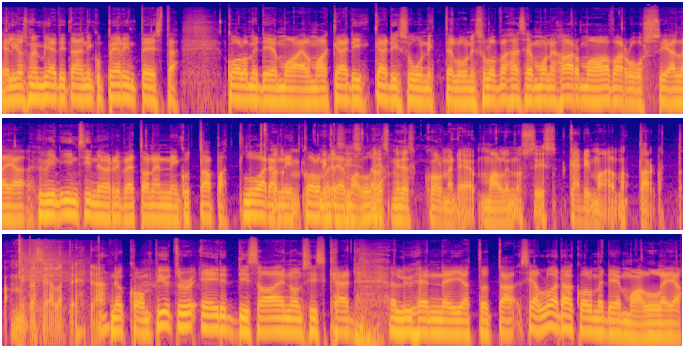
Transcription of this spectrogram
Eli jos me mietitään niin kuin perinteistä 3D-maailmaa, kädi, kädisuunnitteluun, niin sulla on vähän semmoinen harmaa avaruus siellä ja hyvin insinöörivetoinen niin kuin tapa luoda no, niitä 3D-malleja. Mitä siis, 3D-mallinnus siis CAD-maailmat tarkoittaa? Mitä siellä tehdään? No Computer Aided Design on siis CAD-lyhenne ja tota, siellä luodaan 3D-malleja,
